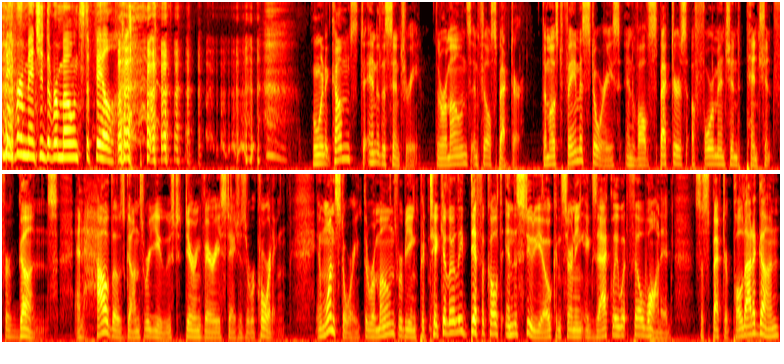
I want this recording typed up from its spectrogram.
Never mentioned the Ramones to Phil. When it comes to end of the century, the Ramones and Phil Spector, the most famous stories involve Spector's aforementioned penchant for guns and how those guns were used during various stages of recording. In one story, the Ramones were being particularly difficult in the studio concerning exactly what Phil wanted, so Spector pulled out a gun,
